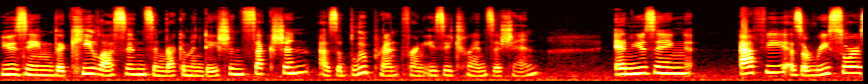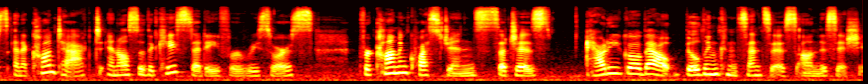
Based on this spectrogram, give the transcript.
using the key lessons and recommendations section as a blueprint for an easy transition, and using AAFE as a resource and a contact, and also the case study for a resource for common questions such as how do you go about building consensus on this issue?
